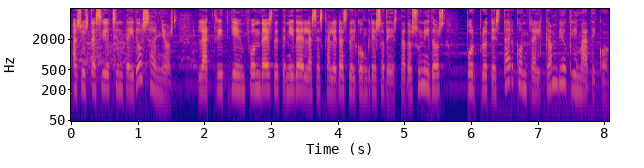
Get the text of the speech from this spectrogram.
A sus casi 82 años, la actriz Jane Fonda es detenida en las escaleras del Congreso de Estados Unidos por protestar contra el cambio climático.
